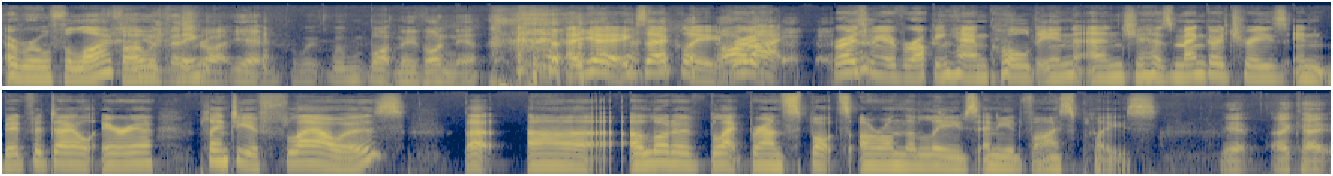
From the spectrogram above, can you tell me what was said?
A rule for life, I would That's think. right, yeah. We, we might move on now. Uh, yeah, exactly. All right. Rosemary of Rockingham called in, and she has mango trees in Bedfordale area, plenty of flowers, but uh, a lot of black brown spots are on the leaves. Any advice, please? Yeah, okay.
